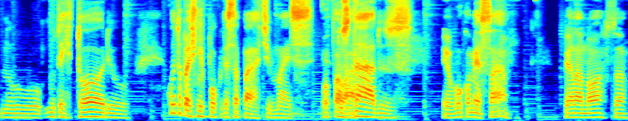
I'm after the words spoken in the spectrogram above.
no, no território, Conta pra gente um pouco dessa parte mais. Vou falar. Os dados. Eu vou começar pela nossa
